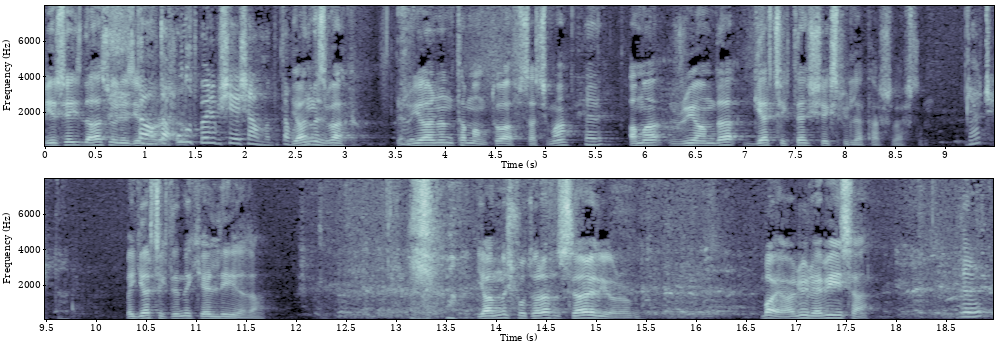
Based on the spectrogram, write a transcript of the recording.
Bir şey daha söyleyeceğim tamam tamam unut böyle bir şey yaşanmadı. Tamam. Yalnız bak rüyanın tamam tuhaf saçma. Evet. Ama rüyamda gerçekten Shakespeare'le karşılaştım. Gerçekten. Ve gerçekten de kelleyi adam. Yanlış fotoğraf ısrar ediyorum. Bayağı lüle bir insan. Evet.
